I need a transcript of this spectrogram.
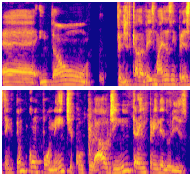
É, então, acredito que cada vez mais as empresas têm que ter um componente cultural de intraempreendedorismo.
